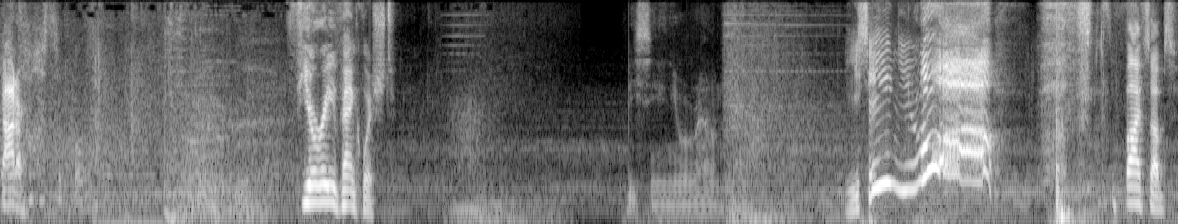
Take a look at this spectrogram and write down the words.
Got her. Fury vanquished. Be seeing you around. You seeing you? Oh! Five subs.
